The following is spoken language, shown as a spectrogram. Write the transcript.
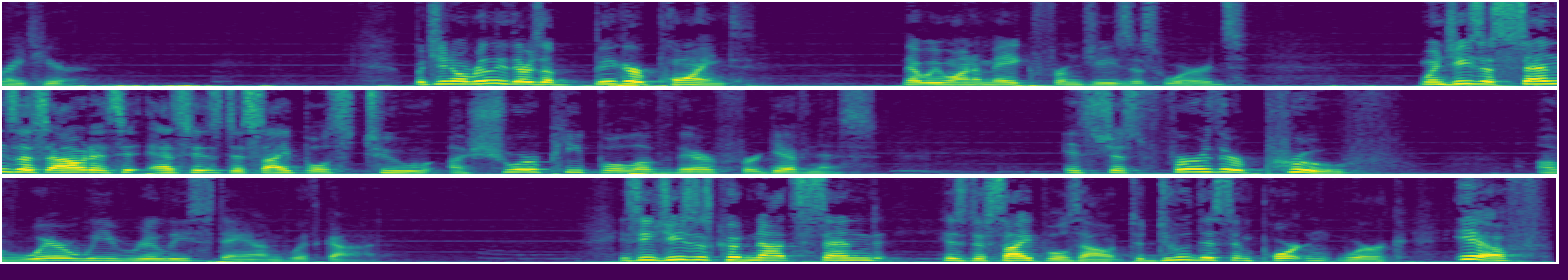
right here. But you know, really, there's a bigger point that we want to make from Jesus' words. When Jesus sends us out as, as his disciples to assure people of their forgiveness, it's just further proof of where we really stand with God. You see, Jesus could not send his disciples out to do this important work if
